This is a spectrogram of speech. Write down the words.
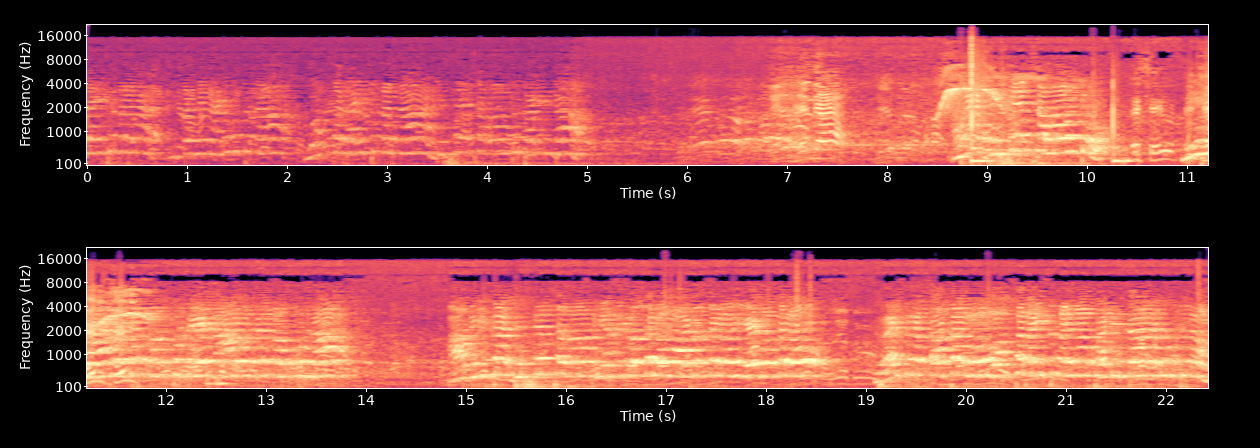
రైతు కన్నా ఇక్కడ నేను అడుగుతున్నా ఒక్క రైతు కన్నా డిఫరెన్స్ అమౌంట్ పడిందా? డిఫరెన్స్ అమౌంట్ ఆ మిగతా డిఫరెన్స్ అమౌంట్ ఎనిమిది వందలు ఆరు వందలు ఏడు వందలు. రైతుల ఖాతాలో ఒక్క రైతుకైనా పడిందా అడుగుతున్నాం.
